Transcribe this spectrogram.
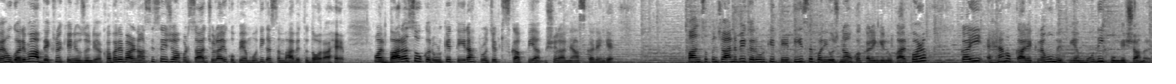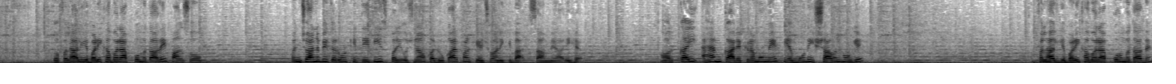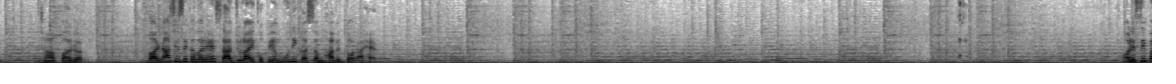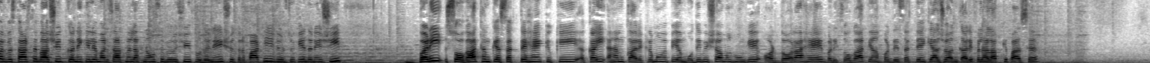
मैं हूँ गरिमा, आप देख रहे हैं के न्यूज़ इंडिया खबर है वाराणसी से, जहाँ पर 7 जुलाई को पीएम मोदी का संभावित दौरा है और 1200 करोड़ के 13 प्रोजेक्ट्स का पीएम शिलान्यास करेंगे। पाँच करोड़ की 33 परियोजनाओं का करेंगे लोकार्पण। कई अहम कार्यक्रमों में पीएम मोदी होंगे शामिल। तो फ़िलहाल ये बड़ी खबर आपको बता दें, पाँच पंचानबे करोड़ की 33 परियोजनाओं का लोकार्पण किए जाने की बात सामने आ रही है। और कई अहम कार्यक्रमों में पीएम मोदी शामिल होंगे। फ़िलहाल ये बड़ी खबर आपको हम बता दें, जहाँ पर वाराणसी से खबर है, सात जुलाई को पीएम मोदी का संभावित दौरा है। और इसी पर विस्तार से बातचीत करने के लिए हमारे साथ में लखनऊ से ब्यूरो चीफ दिनेश त्रिपाठी जी जुड़ चुके हैं। दिनेश जी बड़ी सौगात हम कह सकते हैं, क्योंकि कई अहम कार्यक्रमों में पीएम मोदी भी शामिल होंगे और दौरा है, बड़ी सौगात यहाँ पर दे सकते हैं। क्या जानकारी फ़िलहाल आपके पास है?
